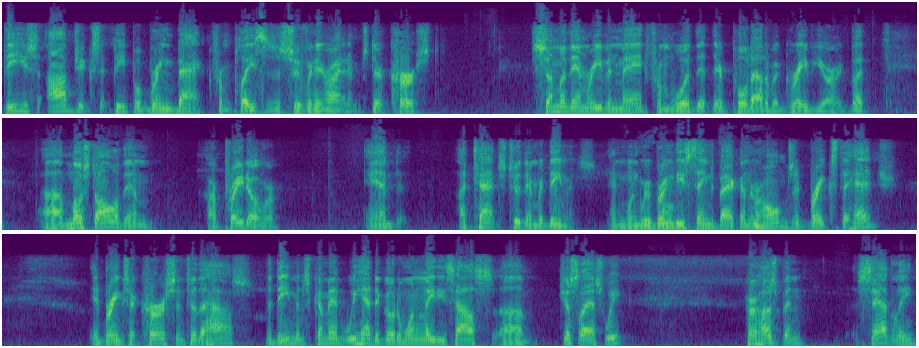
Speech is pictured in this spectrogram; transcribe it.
These objects that people bring back from places as souvenir items, they're cursed. Some of them are even made from wood that they're pulled out of a graveyard, but uh, most all of them are prayed over, and attached to them are demons. And when we bring these things back in their homes, it breaks the hedge. It brings a curse into the house. The demons come in. We had to go to one lady's house um, just last week. Her husband, sadly,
